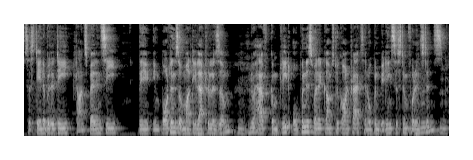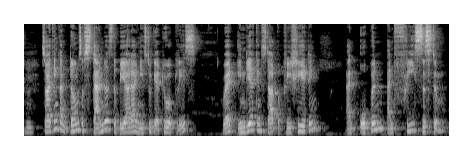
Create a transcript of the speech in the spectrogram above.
sustainability, transparency, the importance of multilateralism, to mm-hmm. have complete openness when it comes to contracts and open bidding system, for mm-hmm. instance. Mm-hmm. So I think in terms of standards, the BRI needs to get to a place where India can start appreciating an open and free system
